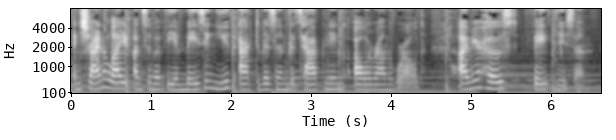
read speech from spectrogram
and shine a light on some of the amazing youth activism that's happening all around the world. I'm your host, Faith Newsom.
